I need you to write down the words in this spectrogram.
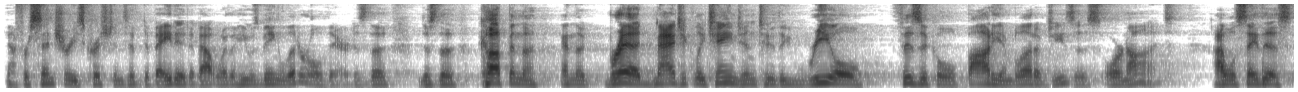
Now, for centuries, Christians have debated about whether he was being literal there. Does the, does the cup and the, and the bread magically change into the real physical body and blood of Jesus or not. I will say this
